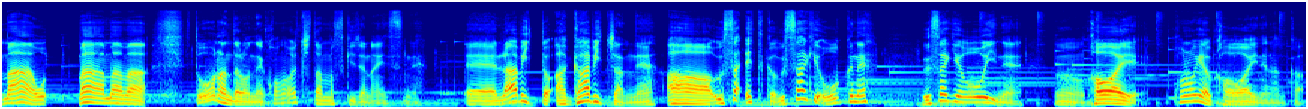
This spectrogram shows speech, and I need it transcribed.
まあまあまあまあどうなんだろうね。このちょっとあんま好きじゃないですね。えー、ラビット。あガビちゃんね。あーうさえてかうさぎ多くね？うさぎ多いね。うんかわいい。このゲームかわいいねなんか。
